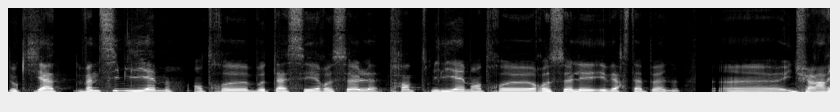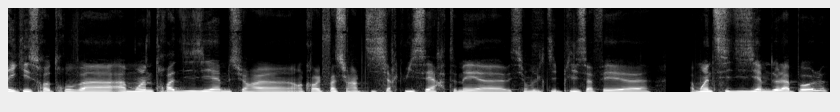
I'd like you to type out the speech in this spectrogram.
Donc il y a 26 millièmes entre Bottas et Russell, 30 millièmes entre Russell et, et Verstappen. Euh, une Ferrari qui se retrouve à, à moins de 3 dixièmes sur, euh, encore une fois, sur un petit circuit certes, mais euh, si on multiplie, ça fait euh, à moins de 6 dixièmes de la pole.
